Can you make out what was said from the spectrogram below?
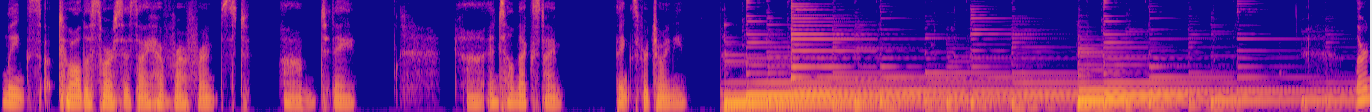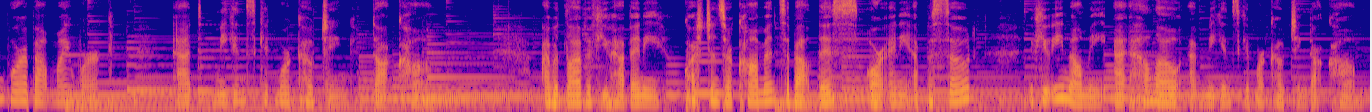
links to all the sources I have referenced um, today. Uh, until next time, thanks for joining. Learn more about my work at meganskidmorecoaching.com. I would love if you have any questions or comments about this or any episode, if you email me at hello at meganskidmorecoaching.com.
